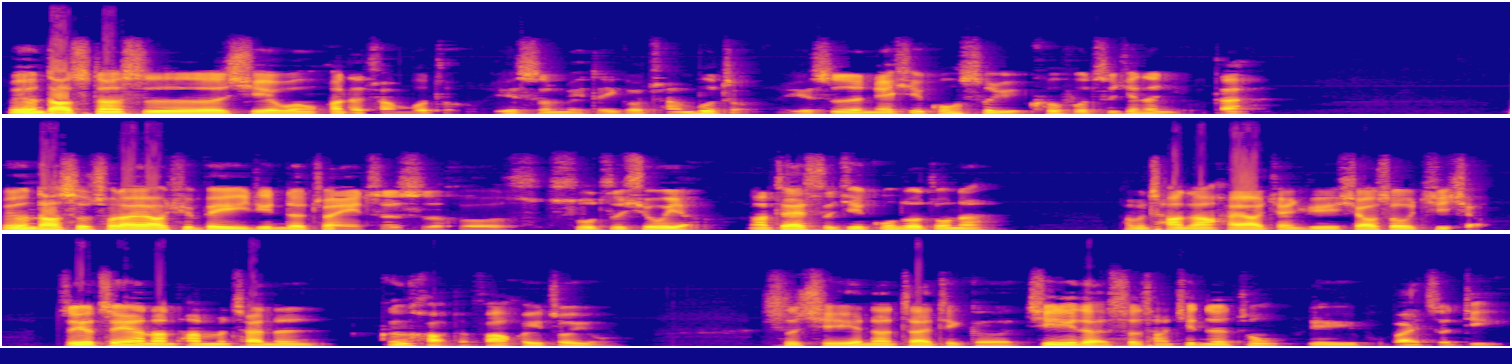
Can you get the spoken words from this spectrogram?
美容导师呢是企业文化的传播者，也是美的一个传播者，也是联系公司与客户之间的纽带。美容导师除了要具备一定的专业知识和素质修养，那在实际工作中呢，他们常常还要兼具销售技巧。只有这样呢，他们才能更好的发挥作用，使企业呢在这个激烈的市场竞争中立于不败之地。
